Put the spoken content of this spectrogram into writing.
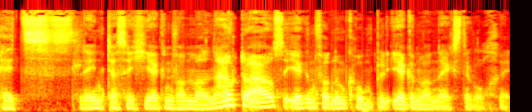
jetzt lehnt er sich irgendwann mal ein Auto aus, irgendwann einem Kumpel, irgendwann nächste Woche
